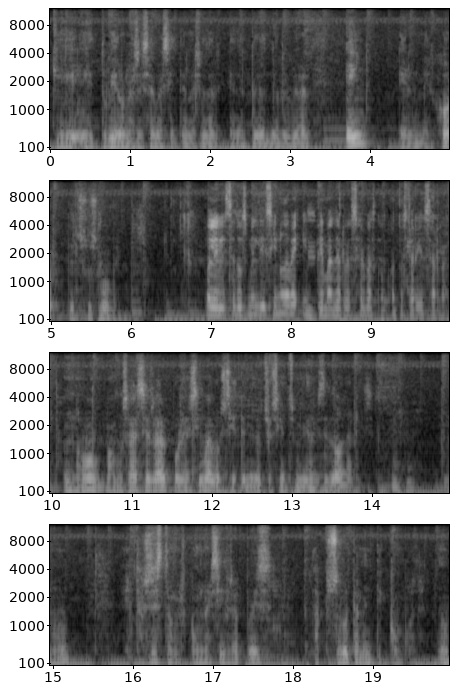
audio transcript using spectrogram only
que eh, tuvieron las reservas internacionales en el periodo neoliberal en el mejor de sus momentos. Bolivia este 2019 en tema de reservas, ¿con cuánto estaría cerrando? No, vamos a cerrar por encima de los 7.800 millones de dólares. ¿no? Entonces estamos con una cifra pues absolutamente cómoda. ¿no?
